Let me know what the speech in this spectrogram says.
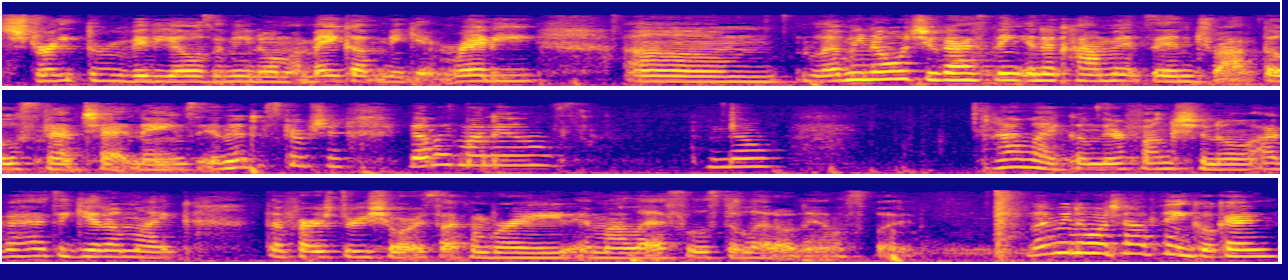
straight through videos of me doing my makeup, me getting ready. Um, let me know what you guys think in the comments and drop those Snapchat names in the description. Y'all like my nails? No? I like them. They're functional. I had to get them like the first three shorts I can braid and my last little stiletto nails. But let me know what y'all think, okay?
